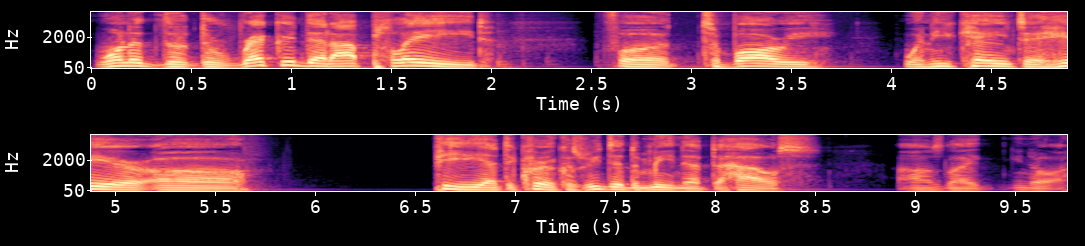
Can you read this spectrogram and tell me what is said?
one of the the record that I played for Tabari when he came to hear uh P at the crib because we did the meeting at the house. I was like, you know,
